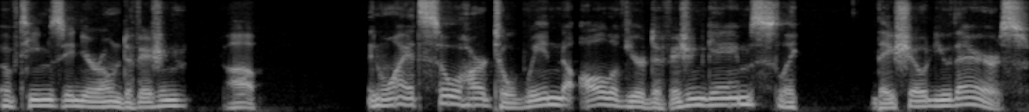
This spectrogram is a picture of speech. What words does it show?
of teams in your own division, uh, and why it's so hard to win all of your division games. Like, they showed you theirs,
